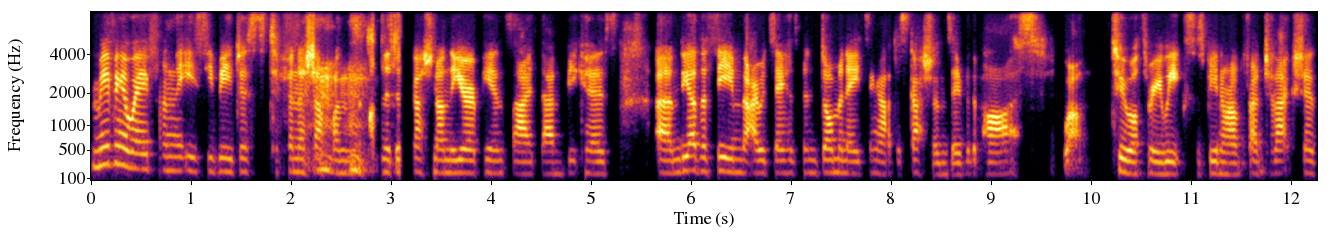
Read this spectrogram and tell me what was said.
Moving away from the ECB, just to finish up on, on the discussion on the European side, then, because um, the other theme that I would say has been dominating our discussions over the past, well, two or three weeks has been around French elections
